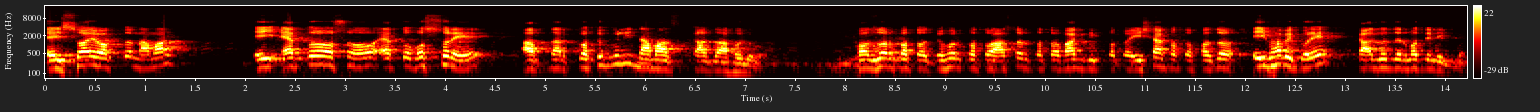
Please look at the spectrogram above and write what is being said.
এই ছয় অক্ত নামাজ, এই এত শ- এত বছরে আপনার কতগুলি নামাজ কাজা হলো? ফজর কত, জোহর কত, আসর কত, মাগরিব কত, ঈশা কত, ফজর, এইভাবে করে কাগজের মধ্যে লিখবেন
